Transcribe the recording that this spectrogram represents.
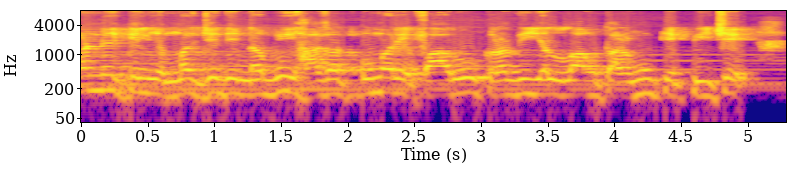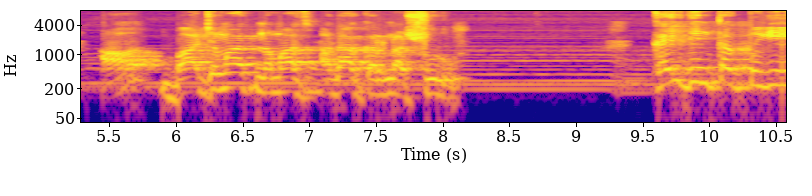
पढ़ने के लिए मस्जिद नबी हज़रत उमर फारूक रदी अल्लाह के पीछे आ, बाजमात नमाज़ अदा करना शुरू। कई दिन तक तो ये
